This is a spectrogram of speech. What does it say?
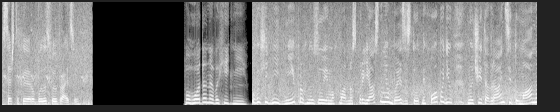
все ж таки робили свою працю. Погода на вихідні. У вихідні дні прогнозуємо хмарно з проясненням, без істотних опадів, вночі та вранці туман.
